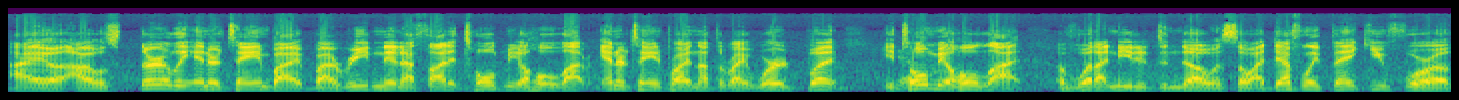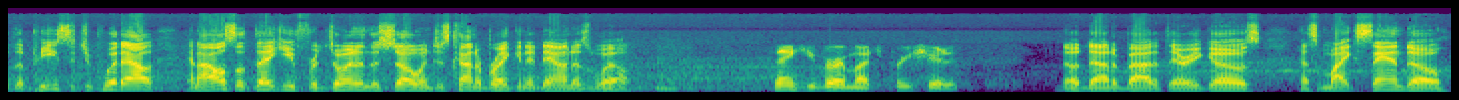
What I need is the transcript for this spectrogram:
I uh, I was thoroughly entertained by by reading it. I thought it told me a whole lot. Entertained, probably not the right word, but it yeah. told me a whole lot of what I needed to know. And so I definitely thank you for uh, the piece that you put out and I also thank you for joining the show and just kind of breaking it down as well. Thank you very much. Appreciate it. No doubt about it. There he goes. That's Mike Sando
